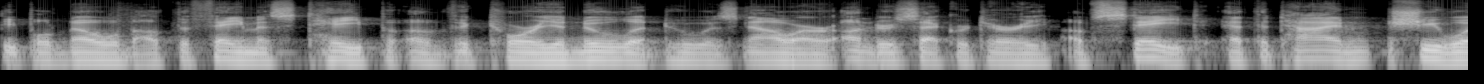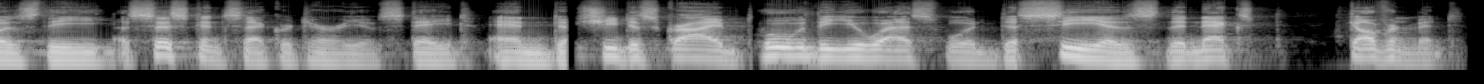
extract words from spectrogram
People know about the famous tape of Victoria Nuland, who is now our Undersecretary of State. At the time, she was the Assistant Secretary of State, and she described who the U.S. would see as the next government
